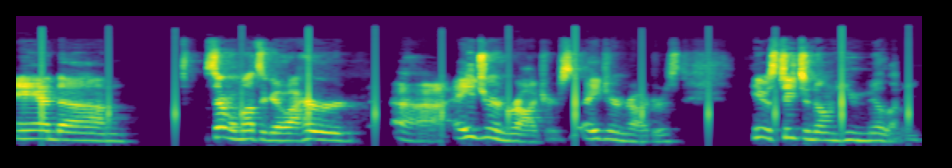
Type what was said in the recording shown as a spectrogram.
And um, several months ago, I heard uh, Adrian Rogers. Adrian Rogers, he was teaching on humility.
